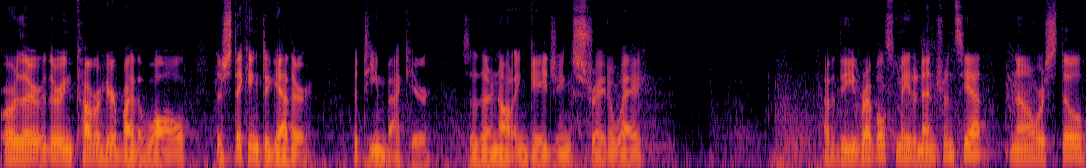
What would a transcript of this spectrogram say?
or they're, they're in cover here by the wall. They're sticking together, the team back here, so they're not engaging straight away. Have the rebels made an entrance yet? No, we're still...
